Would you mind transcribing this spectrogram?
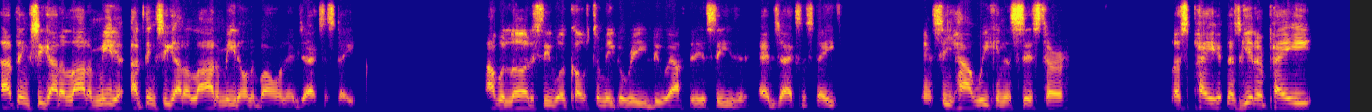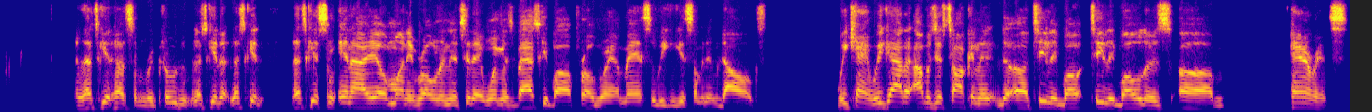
I think she got a lot of meat. I think she got a lot of meat on the bone at Jackson State. I would love to see what Coach Tomekia Reed do after this season at Jackson State, and see how we can assist her. Let's pay. Let's get her paid, and let's get her some recruiting. Let's get. her, Let's get. Let's get some NIL money rolling into that women's basketball program, man, so we can get some of them dogs. We can't. We got. I was just talking to the uh, Teely Bo- Teely Bowler's um, parents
